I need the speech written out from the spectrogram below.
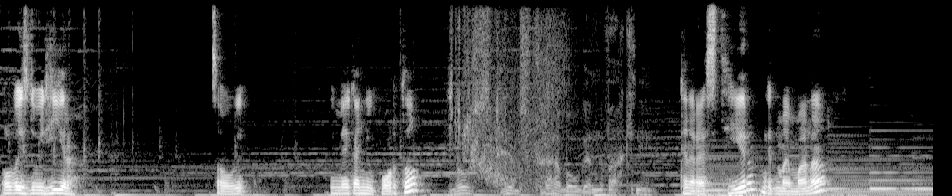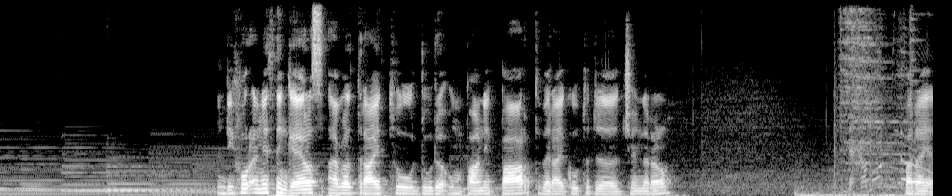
Always do it here. So we, we make a new portal. Can rest here, get my mana. And before anything else, I will try to do the Umpani part where I go to the general. But I,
